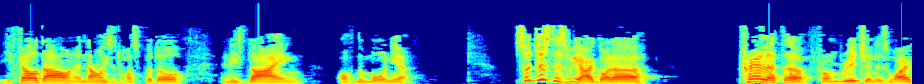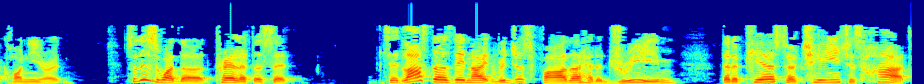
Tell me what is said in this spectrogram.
he fell down and now he's in hospital and he's dying of pneumonia. So just this week I got a prayer letter from Rich and his wife Connie, right? So this is what the prayer letter said. It said, last Thursday night, Rich's father had a dream that appears to have changed his heart.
